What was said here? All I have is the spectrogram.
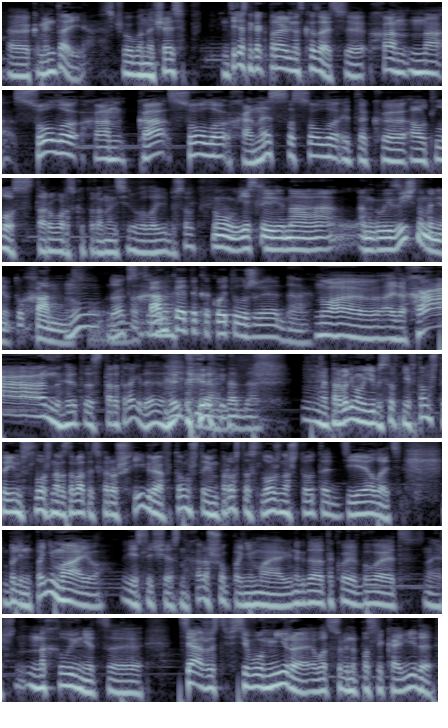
Э, комментарии, с чего бы начать? Интересно, как правильно сказать. Э, Хан на соло, Хан К соло, Ханесса соло. Это к Outlaws Star Wars, который анонсировала Ubisoft. Ну, если на англоязычном манер, то хан. Ну, да, кстати Ханка говоря. это какой-то уже, да. Ну, а, а это Хан! Это Star Trek, да? Да, да, да. Проблема у Ubisoft не в том, что им сложно разрабатывать хорошие игры, а в том, что им просто сложно что-то делать. Блин, понимаю, если честно, хорошо понимаю. Иногда такое бывает, знаешь, нахлынет э, тяжесть всего мира, вот особенно после ковида,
